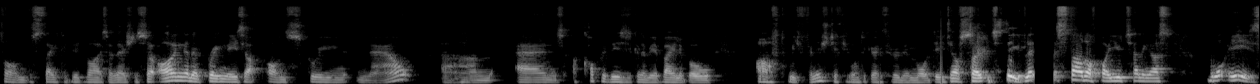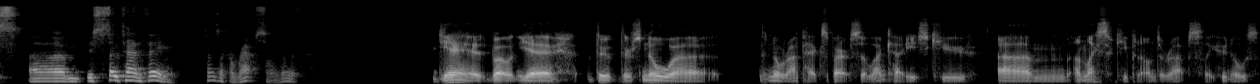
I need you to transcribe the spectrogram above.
from the state of the advisor nation. So I'm going to bring these up on screen now, um, and a copy of these is going to be available after we finished if you want to go through them in more detail. So, Steve, let's start off by you telling us what is um, this SOTAN thing? Sounds like a rap song, doesn't it? Yeah, well, yeah. There, there's no uh, there's no rap experts at Lang Cat HQ um, unless they're keeping it under wraps. Like who knows?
